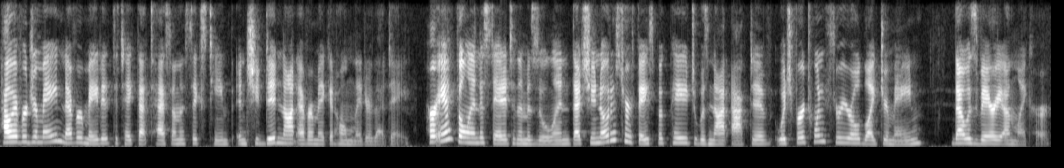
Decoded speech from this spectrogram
However, Jermain never made it to take that test on the 16th, and she did not ever make it home later that day. Her aunt Valinda stated to the Missoulian that she noticed her Facebook page was not active, which for a 23 year old like Jermain that was very unlike her.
